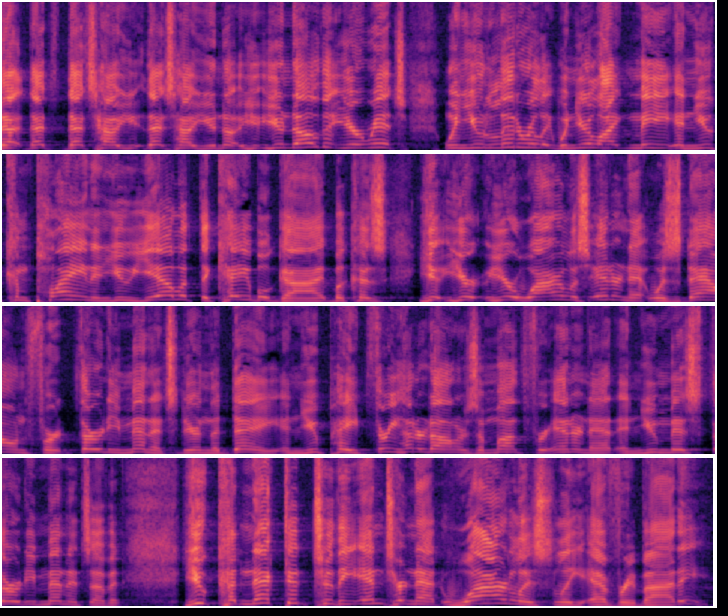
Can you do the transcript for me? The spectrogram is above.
That, that, that's, how you, that's how you know. You, you know that you're rich when you literally, when you're like me and you complain and you yell at the cable guy because you, your, your wireless internet was down for 30 minutes during the day and you paid $300 a month for internet and you missed 30 minutes of it. You connected to the internet wirelessly, everybody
